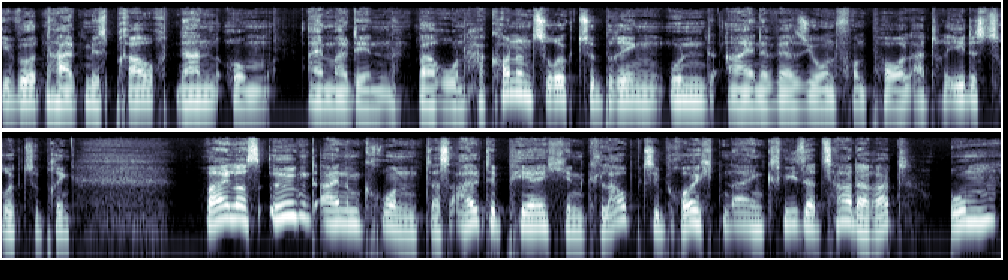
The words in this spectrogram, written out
die wurden halt missbraucht dann, um einmal den Baron Harkonnen zurückzubringen und eine Version von Paul Atreides zurückzubringen. Weil aus irgendeinem Grund das alte Pärchen glaubt, sie bräuchten einen Quisa Zadarat, um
